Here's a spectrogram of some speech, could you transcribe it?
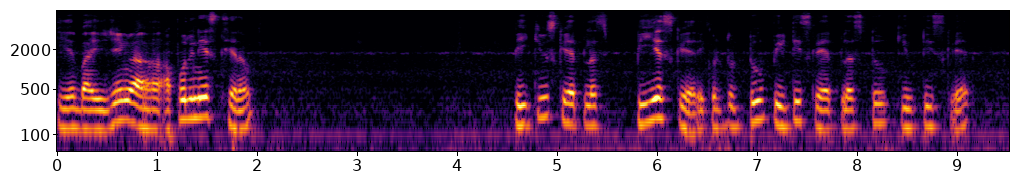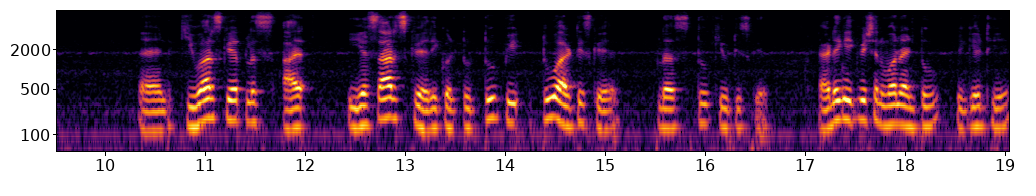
here by using uh, Apollonius theorem PQ square plus ps square equal to 2 pt square plus 2 qt square and qr square plus R esr square equal to 2 p 2 rt square plus 2 qt square adding equation 1 and 2 we get here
